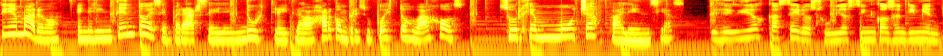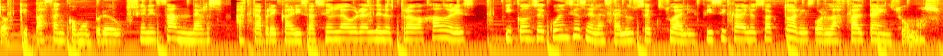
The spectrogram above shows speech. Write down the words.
Sin embargo, en el intento de separarse de la industria y trabajar con presupuestos bajos, surgen muchas falencias. Desde videos caseros subidos sin consentimiento que pasan como producciones Anders hasta precarización laboral de los trabajadores y consecuencias en la salud sexual y física de los actores por la falta de insumos.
